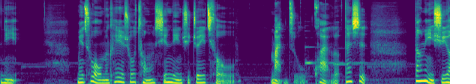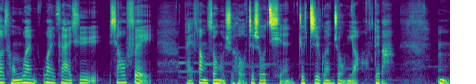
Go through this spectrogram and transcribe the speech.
你没错，我们可以说从心灵去追求满足快乐，但是当你需要从外外在去消费来放松的时候，这时候钱就至关重要，对吧？嗯，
